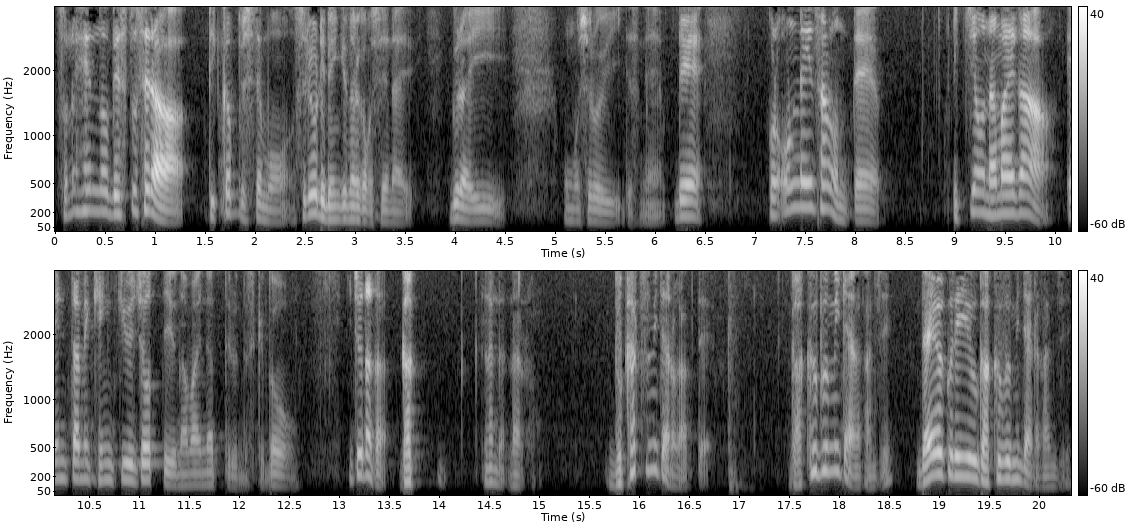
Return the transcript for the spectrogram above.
その辺のベストセラーピックアップしてもそれより勉強になるかもしれないぐらい面白いですね。でこのオンラインサロンって一応名前がエンタメ研究所っていう名前になってるんですけど一応なんかがなんだなる部活みたいのがあって学部みたいな感じ？大学でいう学部みたいな感じ？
